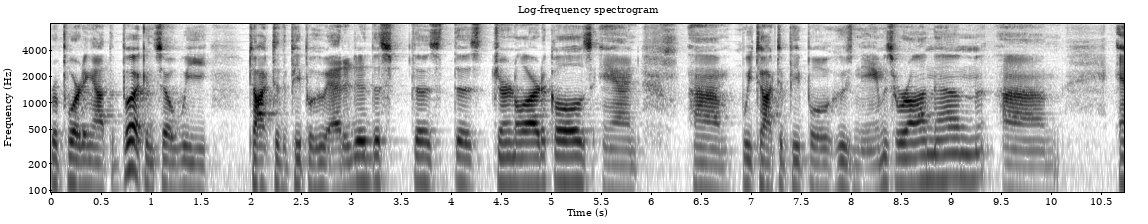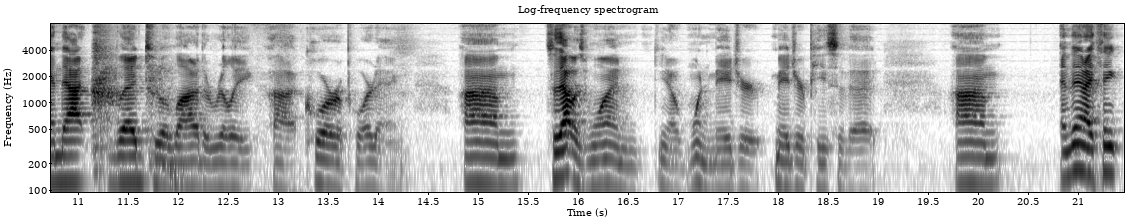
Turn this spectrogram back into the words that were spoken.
reporting out the book. And so we talked to the people who edited this, those those journal articles and um, we talked to people whose names were on them um, and that led to a lot of the really uh, core reporting. Um, so that was one, you know, one major major piece of it. Um, and then I think,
